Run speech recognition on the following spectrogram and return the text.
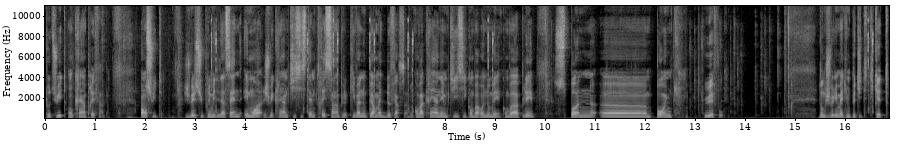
tout de suite, on crée un préfab. Ensuite, je vais le supprimer de la scène et moi je vais créer un petit système très simple qui va nous permettre de faire ça. Donc on va créer un empty ici qu'on va renommer, qu'on va appeler spawn euh, point UFO. Donc je vais lui mettre une petite étiquette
